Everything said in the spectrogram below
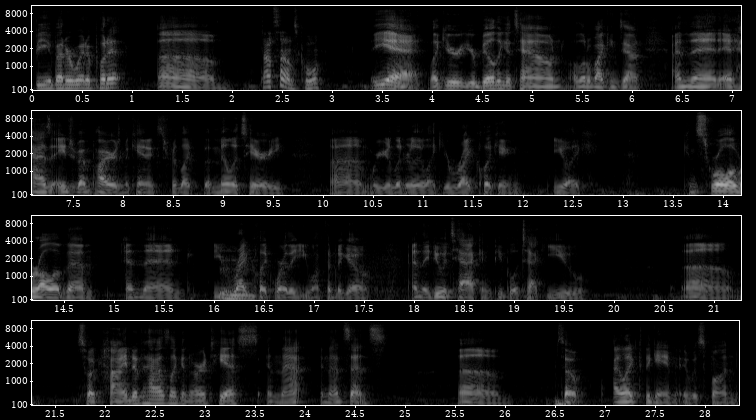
Be a better way to put it. Um, That sounds cool. Yeah, like you're you're building a town, a little Viking town, and then it has Age of Empires mechanics for like the military, um, where you're literally like you're right clicking, you like can scroll over all of them, and then you right click where that you want them to go, and they do attack, and people attack you. Um, so it kind of has like an RTS in that in that sense. Um, so I liked the game; it was fun.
